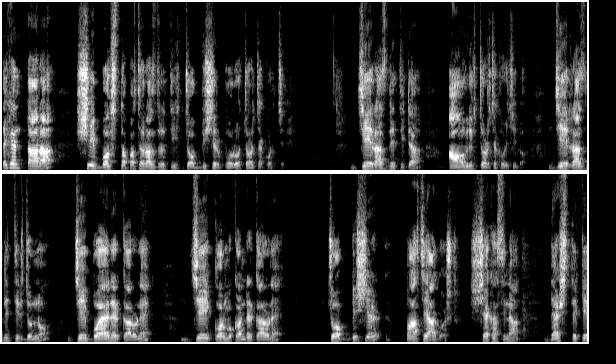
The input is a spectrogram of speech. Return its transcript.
দেখেন তারা সেই বস্তাপচা রাজনীতি চব্বিশের পরও চর্চা করছে। যে রাজনীতিটা আওয়ামী লীগ চর্চা করেছিল, যে রাজনীতির জন্য যে বয়ানের কারণে, যে কর্মকাণ্ডের কারণে চব্বিশের পাঁচই আগস্ট শেখ হাসিনা দেশ থেকে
